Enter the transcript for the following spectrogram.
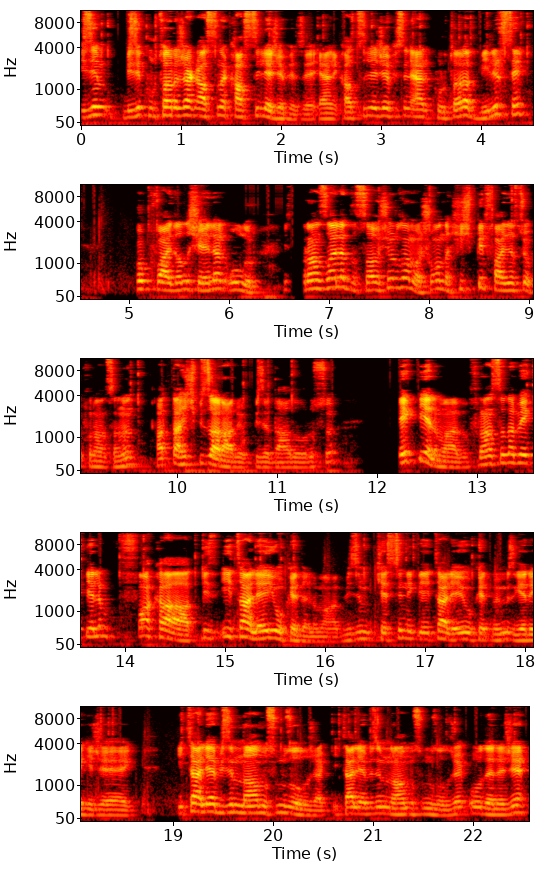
Bizim bizi kurtaracak aslında Kastilya cephesi. Yani Kastilya cephesini eğer kurtarabilirsek çok faydalı şeyler olur. Biz Fransa'yla da savaşıyoruz ama şu anda hiçbir faydası yok Fransa'nın. Hatta hiçbir zararı yok bize daha doğrusu. Bekleyelim abi. Fransa'da bekleyelim. Fakat biz İtalya'yı yok edelim abi. Bizim kesinlikle İtalya'yı yok etmemiz gerekecek. İtalya bizim namusumuz olacak. İtalya bizim namusumuz olacak. O derece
